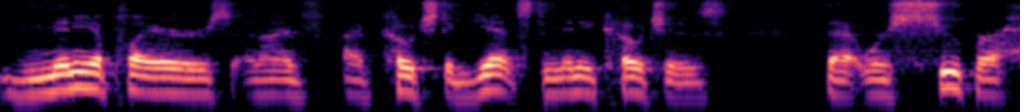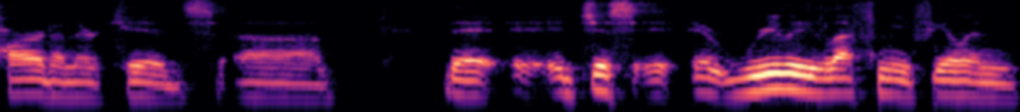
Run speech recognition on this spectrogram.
many players, and I've I've coached against many coaches that were super hard on their kids. Uh, that it just it, it really left me feeling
